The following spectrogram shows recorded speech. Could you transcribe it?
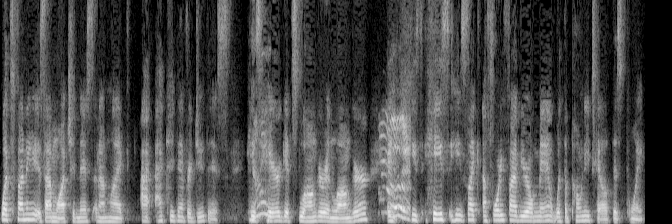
what's funny is I'm watching this and I'm like, I, I could never do this. His No. hair gets longer and longer, and he's he's he's like a 45 year old man with a ponytail at this point.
